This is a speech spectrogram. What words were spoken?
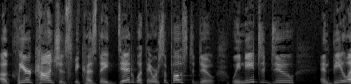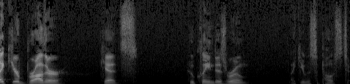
a clear conscience because they did what they were supposed to do. We need to do and be like your brother, kids, who cleaned his room like he was supposed to.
